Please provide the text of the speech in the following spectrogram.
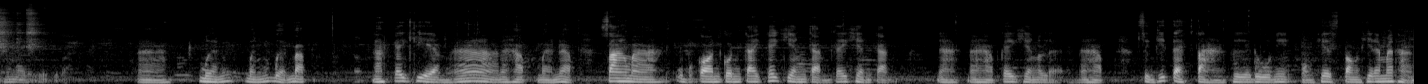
ข้างในดีกว่า อ่า เหมือน เหมือน เหมือนแบบนะใกล้เคียง อ่า นะครับ เหมือนแบบสร้างมาอุปกรณ์กลไกใกล้เคียงกัน ใกล้เคียงกันนะนะครับใกล้เคียงกันเลยนะครับ สิ่งที่แตกต่างคือดูนี่ของเคสตองที่ได้มาตรฐาน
